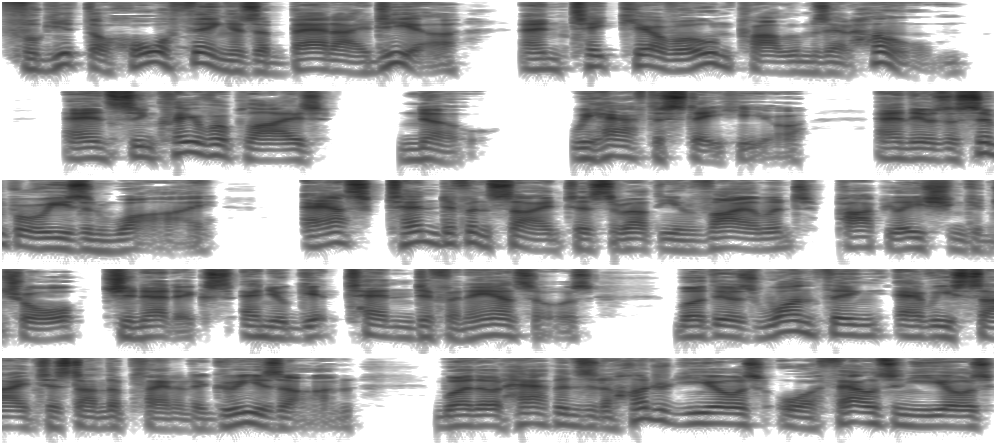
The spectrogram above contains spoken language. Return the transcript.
Forget the whole thing as a bad idea and take care of our own problems at home? And Sinclair replies, No, we have to stay here, and there's a simple reason why. Ask 10 different scientists about the environment, population control, genetics, and you'll get 10 different answers. But there's one thing every scientist on the planet agrees on. Whether it happens in a hundred years, or a thousand years,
